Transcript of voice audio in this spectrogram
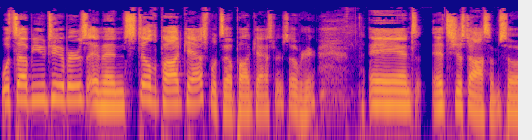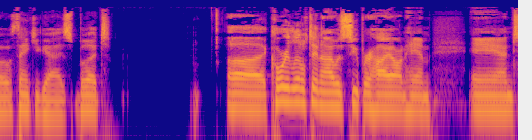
What's up, YouTubers? And then still the podcast. What's up, podcasters over here? And it's just awesome. So thank you guys. But, uh, Cory Littleton, I was super high on him and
